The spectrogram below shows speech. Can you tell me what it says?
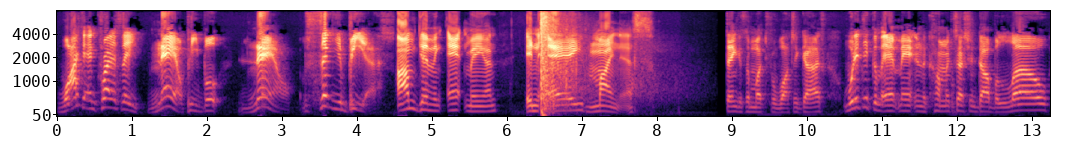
Watch end credits say, now, people, now. I'm sick of your BS. I'm giving Ant-Man an A minus. Thank you so much for watching, guys. What do you think of Ant-Man in the comment section down below?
